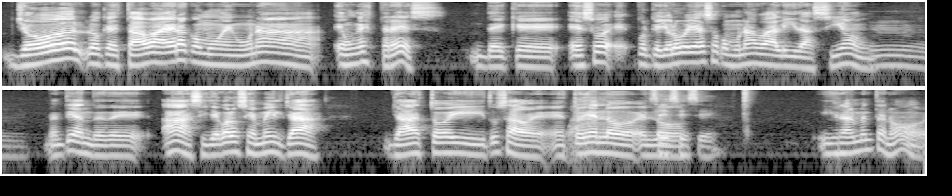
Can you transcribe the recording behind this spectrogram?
Yo lo que estaba era como en una en un estrés de que eso eh, porque yo lo veía eso como una validación. Mm. ¿Me entiendes? De ah, si llego a los 100 mil ya ya estoy, tú sabes, estoy en lo en Sí, sí, sí. Y realmente no.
